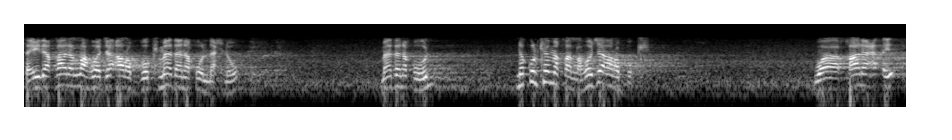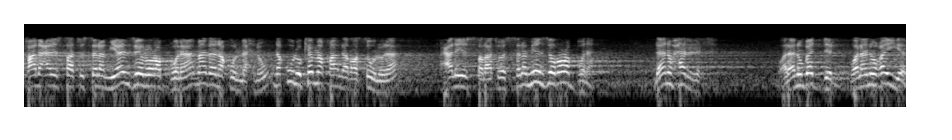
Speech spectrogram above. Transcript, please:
فإذا قال الله وجاء ربك ماذا نقول نحن؟ ماذا نقول؟ نقول كما قال الله وجاء ربك. وقال قال عليه الصلاة والسلام ينزل ربنا ماذا نقول نحن؟ نقول كما قال رسولنا عليه الصلاة والسلام ينزل ربنا. لا نحرف. ولا نبدل ولا نغير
